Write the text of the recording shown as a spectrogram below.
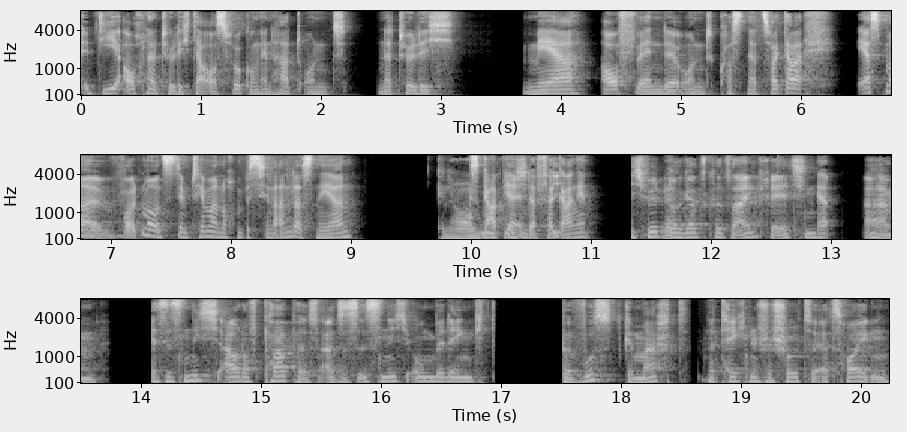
die auch natürlich da Auswirkungen hat und natürlich mehr Aufwände und Kosten erzeugt. Aber erstmal wollten wir uns dem Thema noch ein bisschen anders nähern. Genau. Es gab ja in der Vergangenheit. Ich, ich würde ja. noch ganz kurz eingrätschen. Ja. Ähm, es ist nicht out of purpose, also es ist nicht unbedingt bewusst gemacht, eine technische Schuld zu erzeugen.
